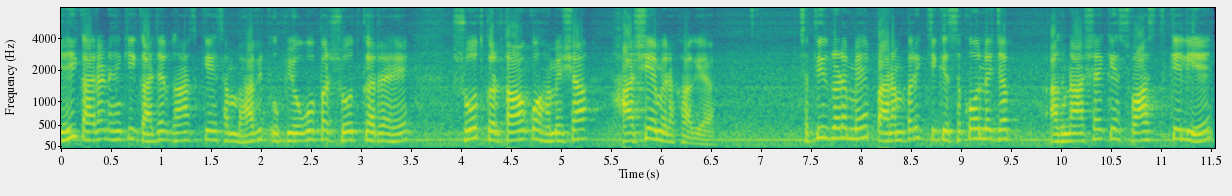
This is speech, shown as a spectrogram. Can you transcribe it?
यही कारण है कि गाजर घास के संभावित उपयोगों पर शोध कर रहे शोधकर्ताओं को हमेशा हाशिए में रखा गया। छत्तीसगढ़ में पारंपरिक चिकित्सकों ने जब अग्नाशय के स्वास्थ्य के लिए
